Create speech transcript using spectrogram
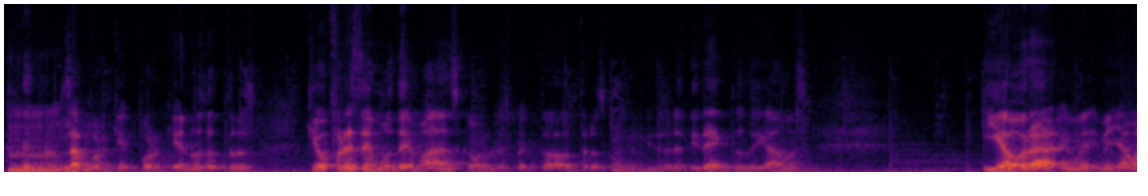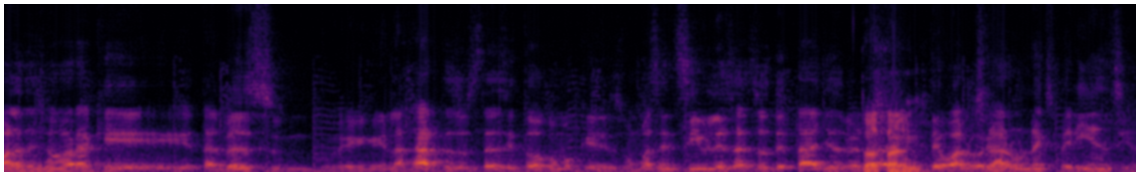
Mm. o sea, ¿por qué, por qué nosotros, qué ofrecemos de más con respecto a otros competidores directos, digamos? Y ahora me, me llama la atención ahora que tal vez en las artes ustedes y todo como que son más sensibles a esos detalles, ¿verdad? Total. De valorar una experiencia.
